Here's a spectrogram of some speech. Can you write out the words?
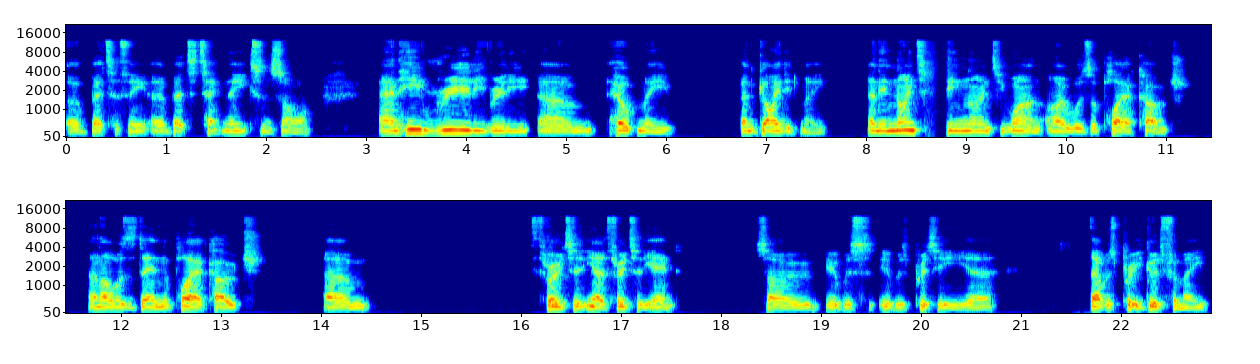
a better thing, better techniques and so on. And he really, really um, helped me and guided me. And in 1991, I was a player coach, and I was then the player coach um, through to you know through to the end. So it was it was pretty uh, that was pretty good for me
